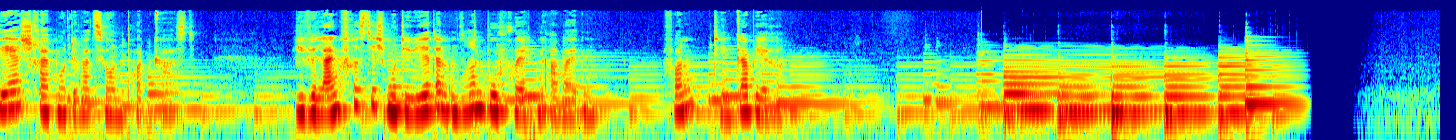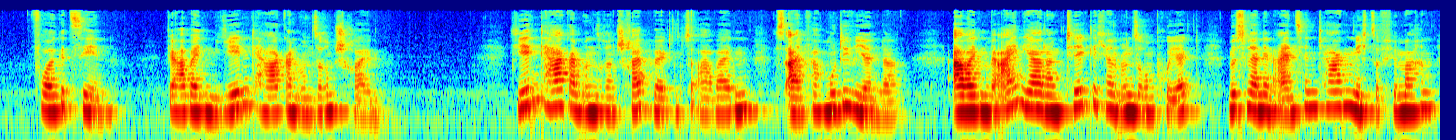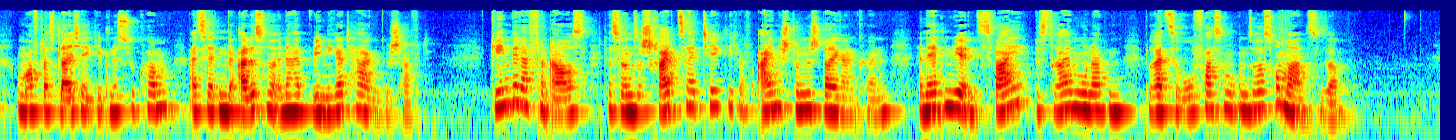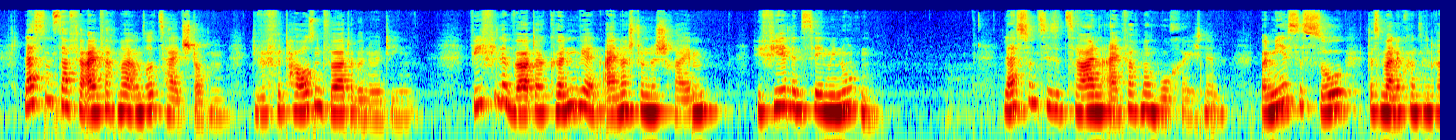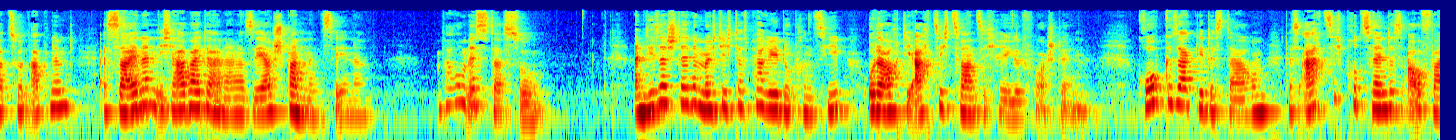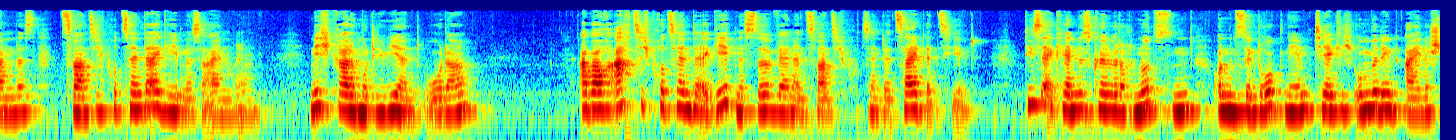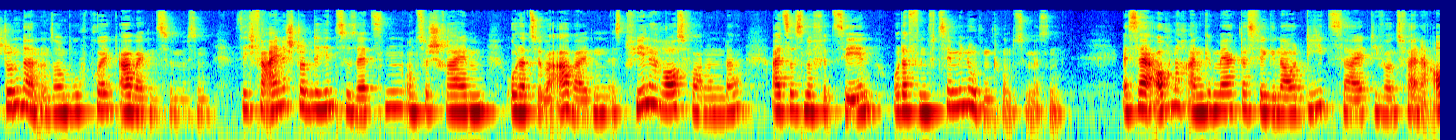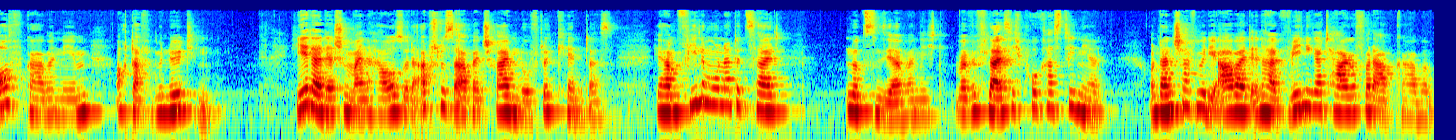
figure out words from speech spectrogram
der Schreibmotivation-Podcast. Wie wir langfristig motiviert an unseren Buchprojekten arbeiten. Von Tinka Beere. Folge 10. Wir arbeiten jeden Tag an unserem Schreiben. Jeden Tag an unseren Schreibprojekten zu arbeiten, ist einfach motivierender. Arbeiten wir ein Jahr lang täglich an unserem Projekt, müssen wir an den einzelnen Tagen nicht so viel machen, um auf das gleiche Ergebnis zu kommen, als hätten wir alles nur innerhalb weniger Tage geschafft. Gehen wir davon aus, dass wir unsere Schreibzeit täglich auf eine Stunde steigern können, dann hätten wir in zwei bis drei Monaten bereits die Rohfassung unseres Romans zusammen. Lasst uns dafür einfach mal unsere Zeit stoppen, die wir für tausend Wörter benötigen. Wie viele Wörter können wir in einer Stunde schreiben? Wie viel in zehn Minuten? Lasst uns diese Zahlen einfach mal hochrechnen. Bei mir ist es so, dass meine Konzentration abnimmt, es sei denn, ich arbeite an einer sehr spannenden Szene. Warum ist das so? An dieser Stelle möchte ich das Pareto-Prinzip oder auch die 80-20-Regel vorstellen. Grob gesagt geht es darum, dass 80% des Aufwandes 20% der Ergebnisse einbringen. Nicht gerade motivierend, oder? Aber auch 80% der Ergebnisse werden in 20% der Zeit erzielt. Diese Erkenntnis können wir doch nutzen und uns den Druck nehmen, täglich unbedingt eine Stunde an unserem Buchprojekt arbeiten zu müssen. Sich für eine Stunde hinzusetzen und zu schreiben oder zu überarbeiten, ist viel herausfordernder, als es nur für 10 oder 15 Minuten tun zu müssen. Es sei auch noch angemerkt, dass wir genau die Zeit, die wir uns für eine Aufgabe nehmen, auch dafür benötigen. Jeder, der schon mal eine Haus- oder Abschlussarbeit schreiben durfte, kennt das. Wir haben viele Monate Zeit, nutzen sie aber nicht, weil wir fleißig prokrastinieren und dann schaffen wir die Arbeit innerhalb weniger Tage vor der Abgabe.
